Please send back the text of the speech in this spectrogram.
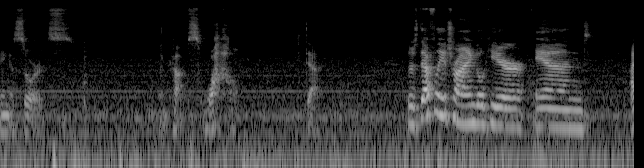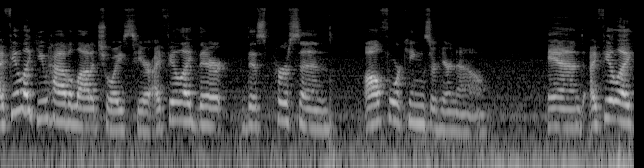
King of Swords, and Cups. Wow. There's definitely a triangle here, and I feel like you have a lot of choice here. I feel like there, this person, all four kings are here now, and I feel like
